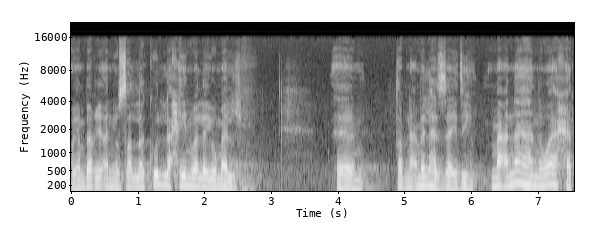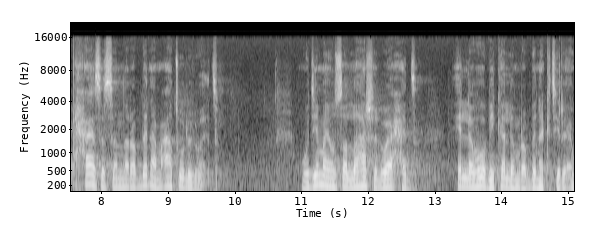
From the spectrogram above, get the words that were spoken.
وينبغي أن يصلى كل حين ولا يمل. طب نعملها إزاي دي؟ معناها إن واحد حاسس إن ربنا معاه طول الوقت ودي ما يوصلهاش الواحد إلا هو بيكلم ربنا كتير قوي.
